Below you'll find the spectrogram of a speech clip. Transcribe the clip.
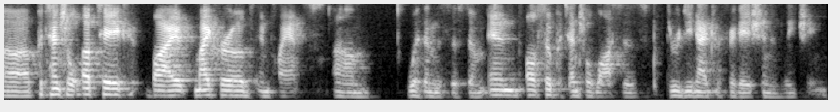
uh, potential uptake by microbes and plants um, within the system, and also potential losses through denitrification and leaching.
